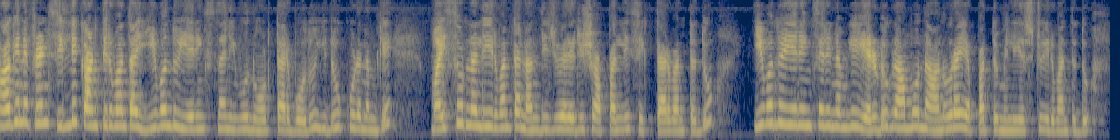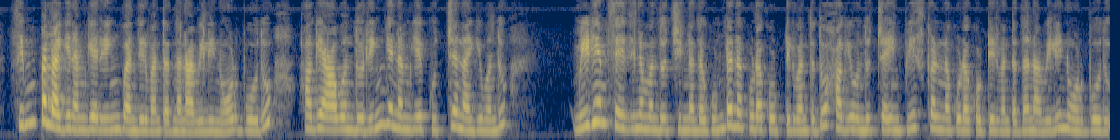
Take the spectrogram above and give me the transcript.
ಹಾಗೆಯೇ ಫ್ರೆಂಡ್ಸ್ ಇಲ್ಲಿ ಕಾಣ್ತಿರುವಂಥ ಈ ಒಂದು ಇಯರಿಂಗ್ಸ್ನ ನೀವು ನೋಡ್ತಾ ಇರ್ಬೋದು. ಇದು ಕೂಡ ನಮಗೆ ಮೈಸೂರಿನಲ್ಲಿ ಇರುವಂಥ ನಂದಿ ಜ್ಯುವೆಲರಿ ಶಾಪಲ್ಲಿ ಸಿಗ್ತಾ ಇರುವಂಥದ್ದು. ಈ ಒಂದು ಇಯರಿಂಗ್ಸಲ್ಲಿ ನಮಗೆ ಎರಡು ಗ್ರಾಮು ನಾನೂರ ಎಪ್ಪತ್ತು ಮಿಲಿಯಷ್ಟು ಇರುವಂಥದ್ದು. ಸಿಂಪಲ್ ಆಗಿ ನಮಗೆ ರಿಂಗ್ ಬಂದಿರುವಂಥದ್ದನ್ನ ನಾವಿಲ್ಲಿ ನೋಡ್ಬೋದು. ಹಾಗೆ ಆ ಒಂದು ರಿಂಗ್ಗೆ ನಮಗೆ ಕುಚ್ಚನಾಗಿ ಒಂದು ಮೀಡಿಯಂ ಸೈಜಿನ ಒಂದು ಚಿನ್ನದ ಗುಂಡನ್ನು ಕೂಡ ಕೊಟ್ಟಿರುವಂಥದ್ದು ಹಾಗೆ ಒಂದು ಚೈನ್ ಪೀಸ್ಗಳನ್ನ ಕೂಡ ಕೊಟ್ಟಿರುವಂಥದ್ದನ್ನ ನಾವಿಲ್ಲಿ ನೋಡ್ಬೋದು.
